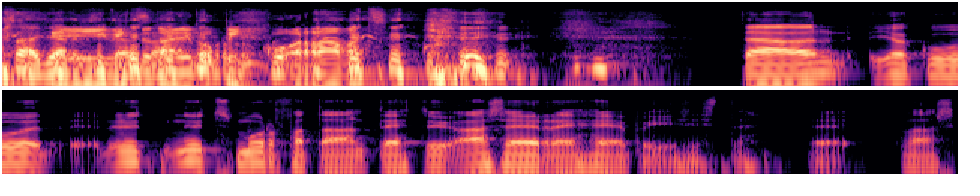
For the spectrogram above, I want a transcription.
Saa järjestää, Ei vittu, saa tää on joku turpaa. pikkuoravat. Tämä on joku, nyt, nyt smurfataan tehty Aserehe-biisistä. Se Las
